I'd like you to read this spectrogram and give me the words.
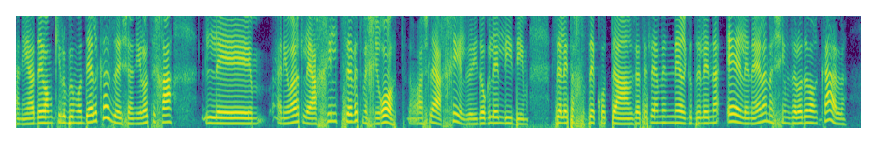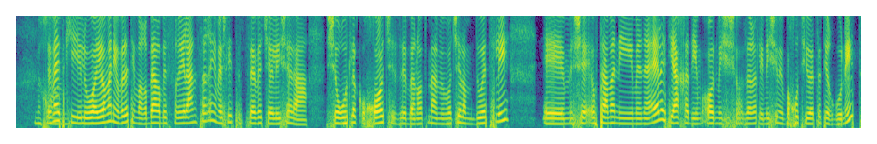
אני עד היום כאילו במודל כזה, שאני לא צריכה, ל... אני אומרת, להאכיל צוות מכירות. זה ממש להאכיל, זה לדאוג ללידים, זה לתחזק אותם, זה לתת להם אנרגיות, זה לנהל, לנהל אנשים זה לא דבר קל. נכון. באמת, כאילו, היום אני עובדת עם הרבה הרבה פרילנסרים, יש לי את הצוות שלי של השירות לקוחות, שזה בנות מהממות שלמדו אצלי, שאותם אני מנהלת, יחד עם עוד מישהי שעוזרת לי, מישהי מבחוץ, יועצת ארגונית.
